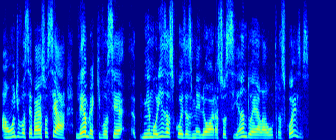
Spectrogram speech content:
aonde você vai associar. Lembra que você memoriza as coisas melhor associando ela a outras coisas?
